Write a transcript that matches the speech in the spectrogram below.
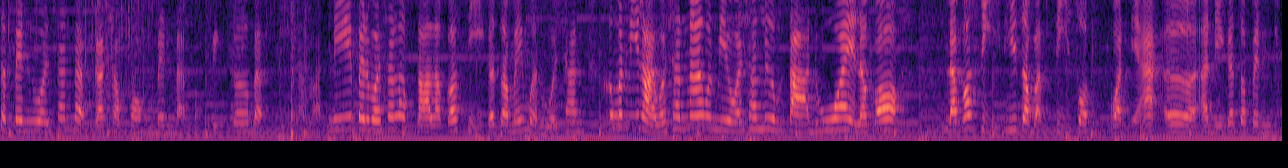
จะเป็นเวอร์ชันแบบกาชาปองเป็นแบบฟิกเกอร์แบบนี้นะคะ นี่เป็นเวอร์ชันหลับตาแล้วก็สีก็จะไม่เหมือนเวอร์ชัน คือมันมีหลายเวอร์ชันมาก มันมีเวอร์ชันลืมตาด้วย แล้วก็แล้วก็สีที่จะแบบสีสดกว่านี้เออ อันนี้ก็จะเป็นโท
